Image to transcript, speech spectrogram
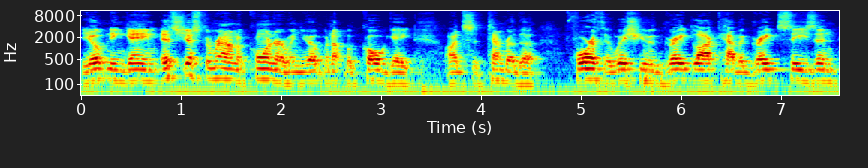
the opening game, it's just around the corner when you open up with Colgate on September the 4th. I wish you great luck, have a great season,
